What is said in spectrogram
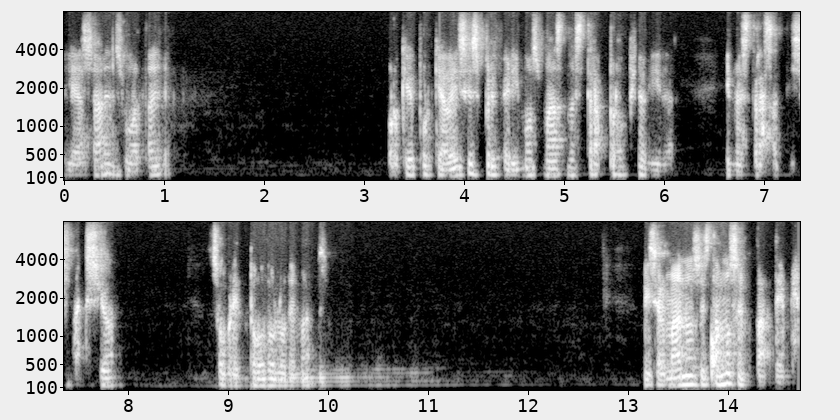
Eleazar en su batalla. ¿Por qué? Porque a veces preferimos más nuestra propia vida y nuestra satisfacción sobre todo lo demás. Mis hermanos, estamos en pandemia.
